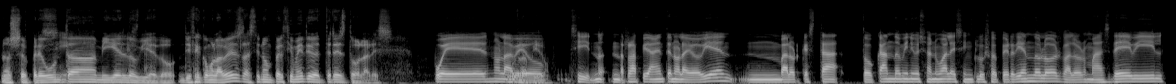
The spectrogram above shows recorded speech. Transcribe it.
Nos pregunta Miguel Oviedo. Dice, ¿cómo la ves? Las tiene un precio medio de 3 dólares. Pues no la veo. Sí, rápidamente no la veo bien. Valor que está tocando mínimos anuales, incluso perdiéndolos. Valor más débil.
